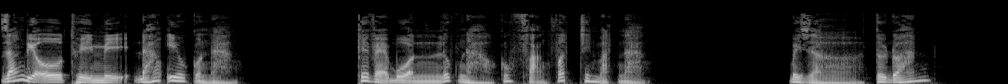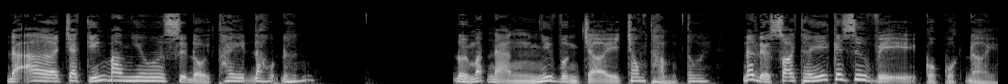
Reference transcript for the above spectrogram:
dáng điệu thùy mị đáng yêu của nàng. Cái vẻ buồn lúc nào cũng phảng phất trên mặt nàng. Bây giờ tôi đoán đã che kín bao nhiêu sự đổi thay đau đớn. Đôi mắt nàng như vừng trời trong thẳm tôi đã được soi thấy cái dư vị của cuộc đời.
